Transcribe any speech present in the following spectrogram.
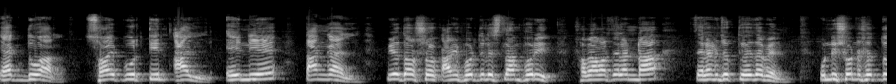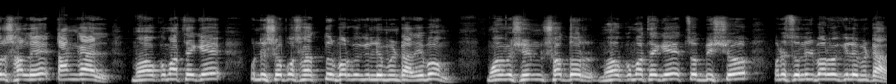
এক দুয়ার ছয়পুর তিন আইল। এই নিয়ে টাঙ্গাইল। প্রিয় দর্শক, আমি ফরিদুল ইসলাম ফরিদ। সবাই আমার চ্যানেলটা চ্যানেলে যুক্ত হয়ে যাবেন। উনিশশো উনসত্তর সালে টাঙ্গাইল মহকুমা থেকে উনিশশো পঁচাত্তর বর্গ কিলোমিটার এবং ময়মনসিংহ সদর মহকুমা থেকে চব্বিশশো উনচল্লিশ বর্গ কিলোমিটার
